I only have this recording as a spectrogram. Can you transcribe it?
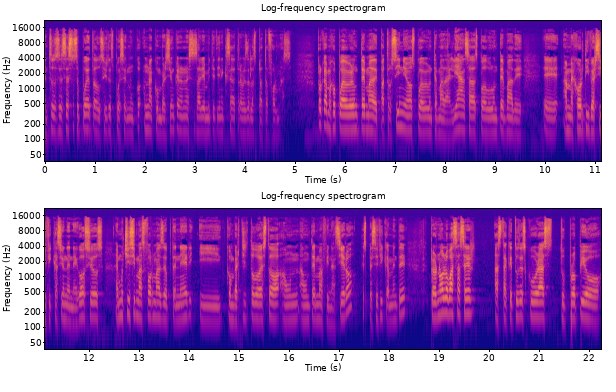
Entonces eso se puede traducir después en una conversión que no necesariamente tiene que ser a través de las plataformas. Porque a lo mejor puede haber un tema de patrocinios, puede haber un tema de alianzas, puede haber un tema de eh, a mejor diversificación de negocios. Hay muchísimas formas de obtener y convertir todo esto a un, a un tema financiero específicamente, pero no lo vas a hacer hasta que tú descubras tu, propio,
